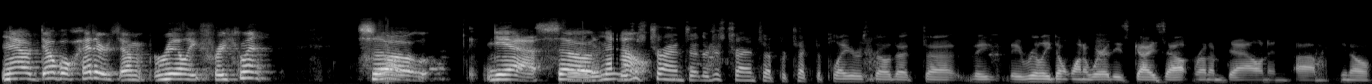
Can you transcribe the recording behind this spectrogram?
now double headers are really frequent. So yeah, so Yeah, they're, now they're just trying to they're just trying to protect the players though that uh, they they really don't want to wear these guys out and run them down and um, you know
